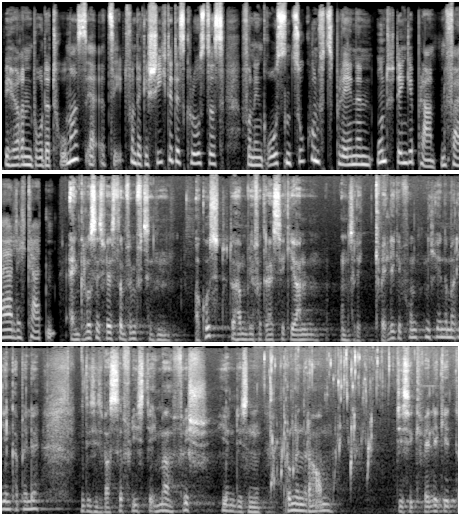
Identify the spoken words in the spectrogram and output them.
Wir hören Bruder Thomas, er erzählt von der Geschichte des Klosters, von den großen Zukunftsplänen und den geplanten Feierlichkeiten. Ein großes Fest am 15. August, da haben wir vor 30 Jahren unsere Quelle gefunden hier in der Marienkapelle. Und dieses Wasser fließt ja immer frisch hier in diesen Brunnenraum diese Quelle geht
